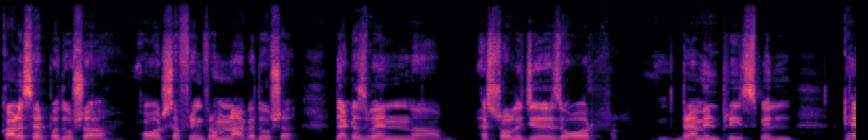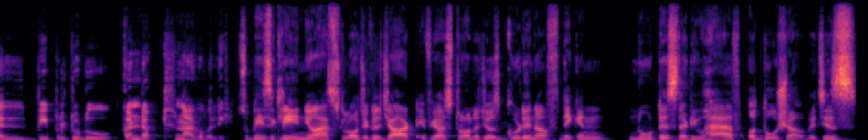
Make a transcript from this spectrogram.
Kala Sarpa dosha or suffering from Naga dosha, that is when uh, astrologers or Brahmin priests will tell people to do conduct Nagabali. So basically, in your astrological chart, if your astrologer is good enough, they can notice that you have a dosha, which is,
